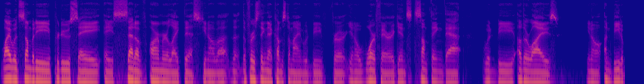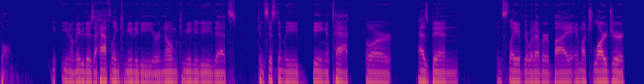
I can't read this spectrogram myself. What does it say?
why would somebody produce a a set of armor like this? You know, uh, the the first thing that comes to mind would be for, you know, warfare against something that would be otherwise, you know, unbeatable. y- you know maybe there's a halfling community or a gnome community that's consistently being attacked or has been enslaved or whatever by a much larger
